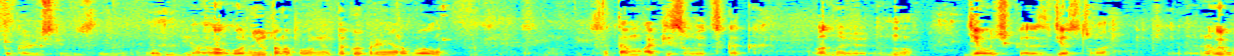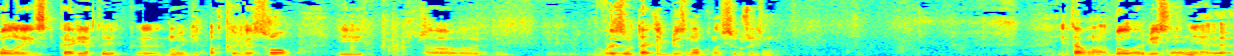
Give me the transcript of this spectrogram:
Что кармически не заслужили? У Ньютона, помню, такой пример был. там описывается, как в одной, ну, девочка с детства выпала из кареты, ноги под колесо, и э, в результате без ног на всю жизнь. И там было объяснение,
